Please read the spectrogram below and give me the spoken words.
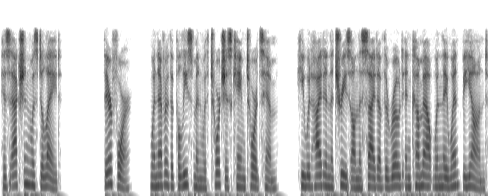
his action was delayed. Therefore, whenever the policemen with torches came towards him, he would hide in the trees on the side of the road and come out when they went beyond.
